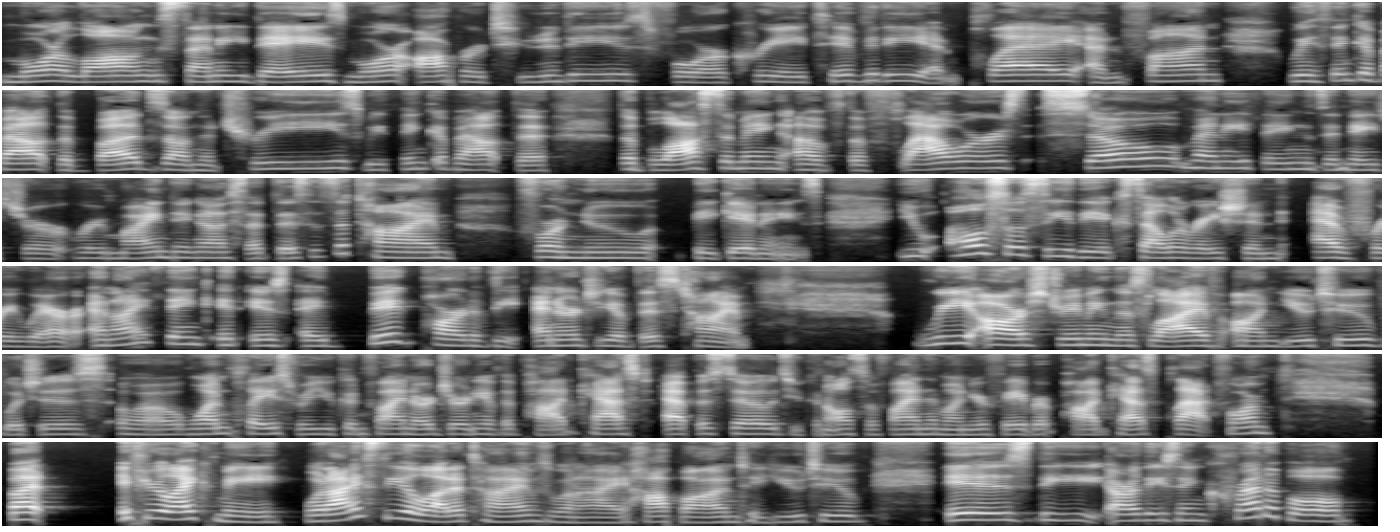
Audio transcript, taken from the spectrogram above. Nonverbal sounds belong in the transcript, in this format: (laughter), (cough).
More long sunny days, more opportunities for creativity and play and fun. We think about the buds on the trees, we think about the the blossoming of the flowers, so many things in nature reminding us that this is a time for new beginnings. You also see the acceleration everywhere, and I think it is a big part of the energy of this time. We are streaming this live on YouTube, which is uh, one place where you can find our Journey of the Podcast episodes. You can also find them on your favorite podcast platform. But if you're like me, what I see a lot of times when I hop on to YouTube is the are these incredible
